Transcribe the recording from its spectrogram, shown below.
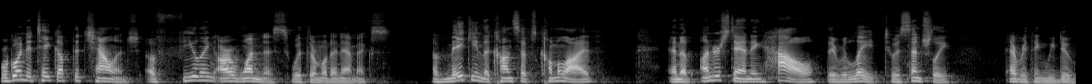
we're going to take up the challenge of feeling our oneness with thermodynamics, of making the concepts come alive, and of understanding how they relate to essentially everything we do.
